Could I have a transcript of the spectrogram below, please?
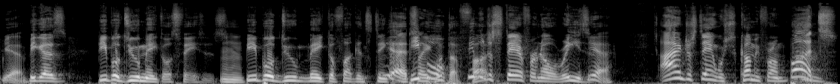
Yeah. Mm-hmm. because people do make those faces. People do make the fucking stink. Yeah, it's like, people, what the people just stare for no reason. Yeah. I understand where she's coming from, but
